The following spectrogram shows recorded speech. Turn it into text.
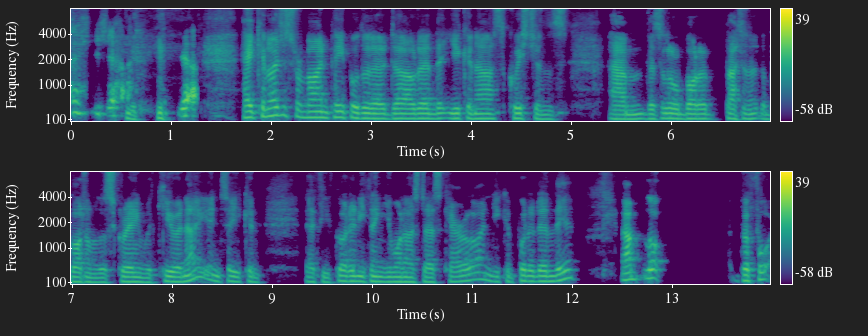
yeah. yeah. Hey, can I just remind people that are dialed in that you can ask questions? Um, there's a little button at the bottom of the screen with Q and A, and so you can, if you've got anything you want us to ask Caroline, you can put it in there. Um, look, before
